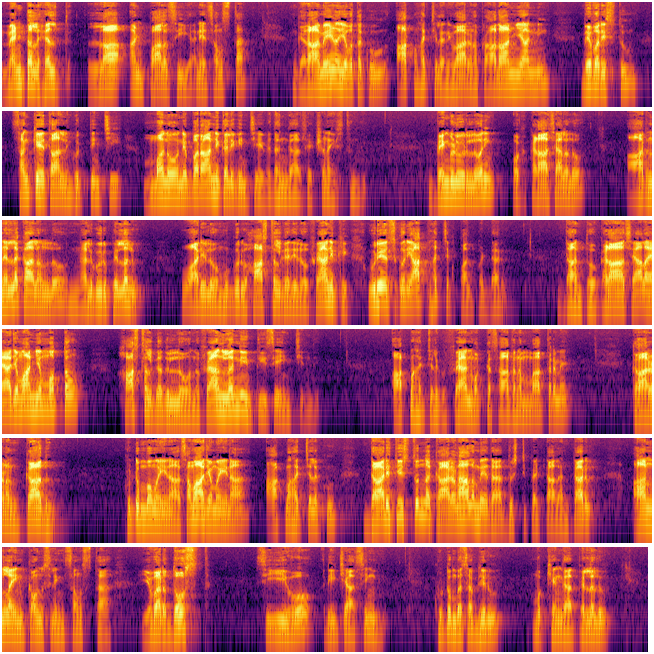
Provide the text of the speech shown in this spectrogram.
mental health law and policy అనే సంస్థ గ్రామీణ యువతకు ఆత్మహత్యల నివారణ ప్రాధాన్యాన్ని వివరిస్తూ సంకేతాల్ని గుర్తించి మనోనిబ్బరాన్ని కలిగించే విధంగా శిక్షణ ఇస్తుంది. బెంగళూరులోని ఒక కళాశాలలో ఆరు నెలల కాలంలో నలుగురు పిల్లలు వారిలో ముగ్గురు హాస్టల్ గదిలో ఫ్యాన్కి ఉరేసుకొని ఆత్మహత్యకు పాల్పడ్డారు. దాంతో కళాశాల యాజమాన్యం మొత్తం హాస్టల్ గదుల్లో ఉన్న ఫ్యాన్లన్నీ తీసేయించింది. ఆత్మహత్యలకు ఫ్యాన్ ఒక్క సాధనం మాత్రమే. కారణం కాదు కుటుంబమైన సమాజమైన ఆత్మహత్యలకు దారితీస్తున్న కారణాల మీద దృష్టి పెట్టాలంటారు ఆన్లైన్ కౌన్సిలింగ్ సంస్థ యువర్ దోస్త్. సిఈఓ రీచా సింగ్ కుటుంబ సభ్యులు ముఖ్యంగా పిల్లలు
